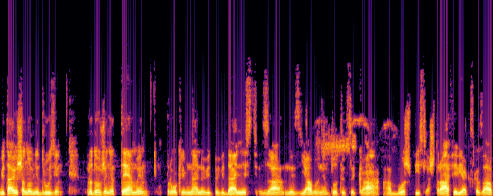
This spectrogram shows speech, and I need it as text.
Вітаю, шановні друзі! Продовження теми про кримінальну відповідальність за нез'явлення до ТЦК або ж після штрафів, як сказав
